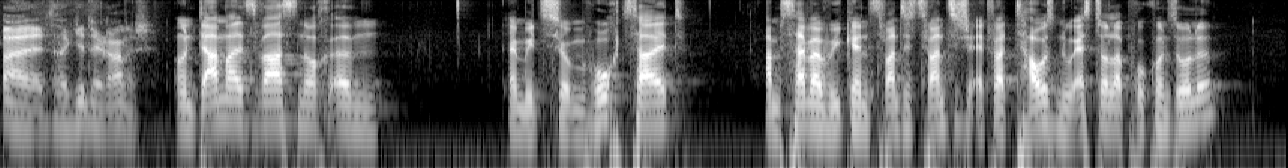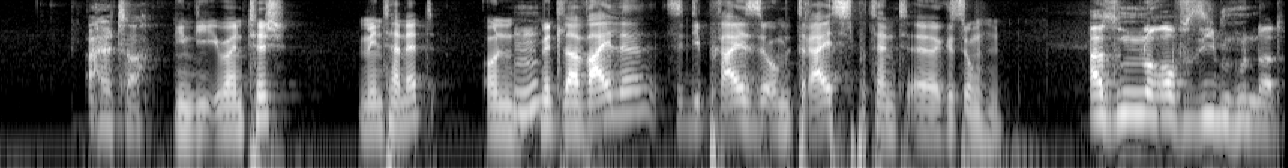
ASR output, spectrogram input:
Alter, geht ja gar nicht. Und damals war es noch ähm, irgendwie zum Hochzeit am Cyber Weekend 2020 etwa 1000 US-Dollar pro Konsole. Alter. Ging die über den Tisch im Internet. Und Mhm. mittlerweile sind die Preise um 30% äh, gesunken. Also nur noch auf 700.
